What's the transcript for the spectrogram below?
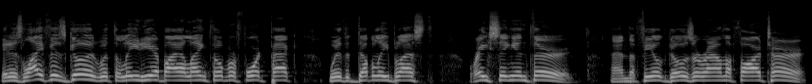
It is Life is Good with the lead here by a length over Fort Peck with Doubly Blessed racing in third. And the field goes around the far turn.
